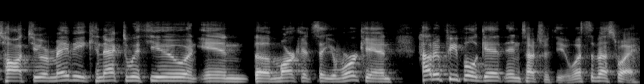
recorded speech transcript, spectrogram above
talk to you or maybe connect with you and in the markets that you work in, how do people get in touch with you? What's the best way?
